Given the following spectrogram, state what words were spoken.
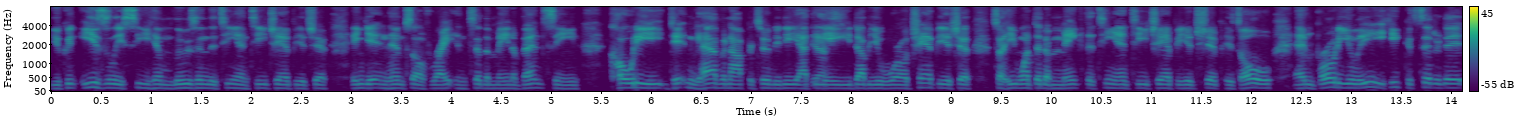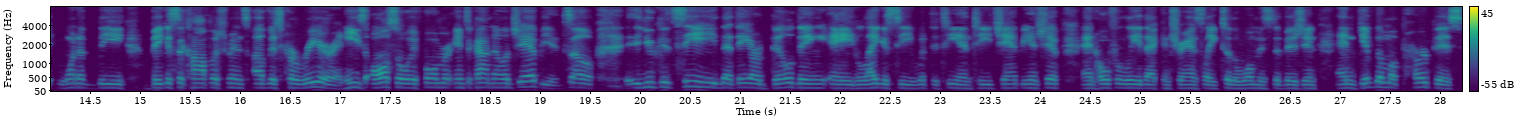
You can easily see him losing the TNT championship and getting himself right into the main event scene. Cody didn't have an opportunity at the yes. AEW World Championship, so he wanted to make the TNT championship his own. And Brodie Lee, he considered it one of the biggest accomplishments of his career. And he's also a former Intercontinental champion champion. So you could see that they are building a legacy with the TNT championship, and hopefully that can translate to the women's division and give them a purpose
